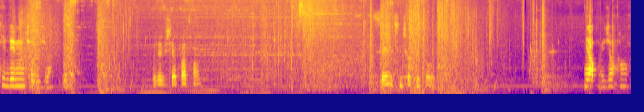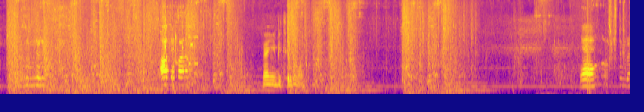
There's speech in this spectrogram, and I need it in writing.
Killerini çalacağım. Böyle bir şey yaparsan senin için çok kötü olur. Yapmayacağım tamam. Özür dilerim. Al telefonu. Ben yine bitirdim onu. Ye. Ben.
